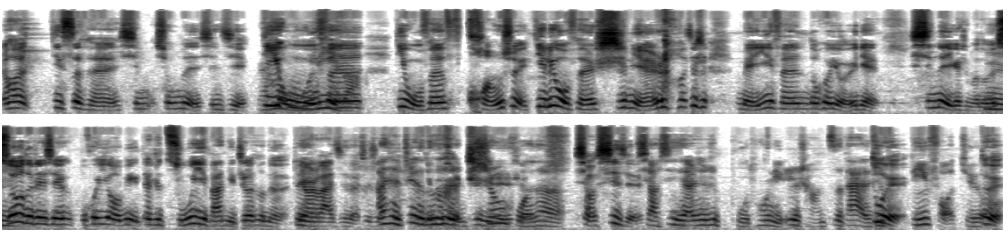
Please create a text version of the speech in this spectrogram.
然后第四分心胸闷心悸，第五分第五分狂睡，第六分失眠，然后就是每一分都会有一点新的一个什么东西，嗯所有的这些不会要命，但是足以把你折腾的蔫了吧唧的，就是而且这个都是很治愈生活的小细节。小细节，而且是普通你日常自带的，对就 default 就有，对，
